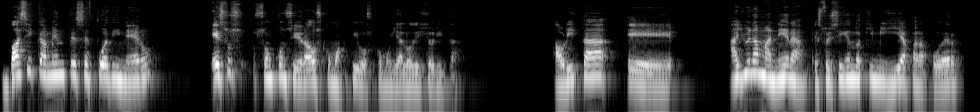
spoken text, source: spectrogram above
Básicamente ese fue dinero. Esos son considerados como activos, como ya lo dije ahorita. Ahorita eh, hay una manera, estoy siguiendo aquí mi guía para poder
